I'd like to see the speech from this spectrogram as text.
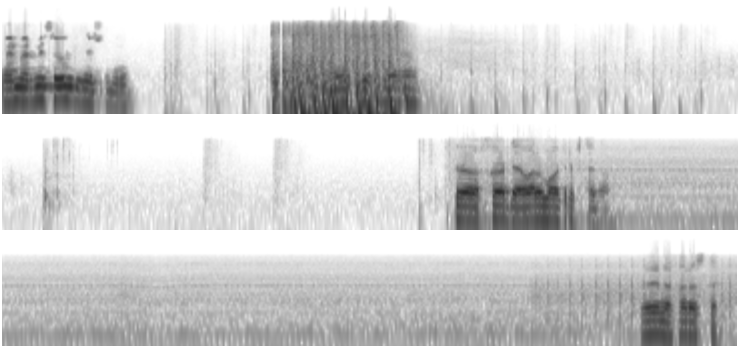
Ben savur bile şimdi. Ben خردة اول ما إيه، عرفت هذا هنا فرستك.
